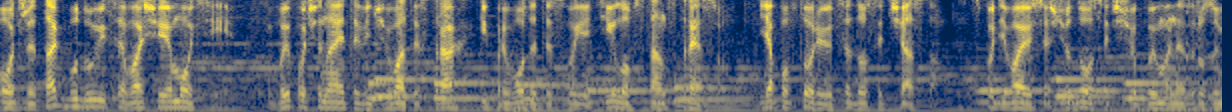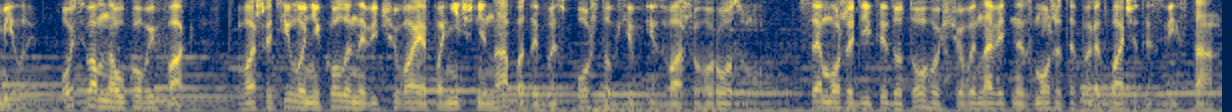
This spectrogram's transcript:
Отже, так будуються ваші емоції. Ви починаєте відчувати страх і приводите своє тіло в стан стресу. Я повторюю це досить часто. Сподіваюся, що досить, щоб ви мене зрозуміли. Ось вам науковий факт: ваше тіло ніколи не відчуває панічні напади без поштовхів із вашого розуму. Все може дійти до того, що ви навіть не зможете передбачити свій стан,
